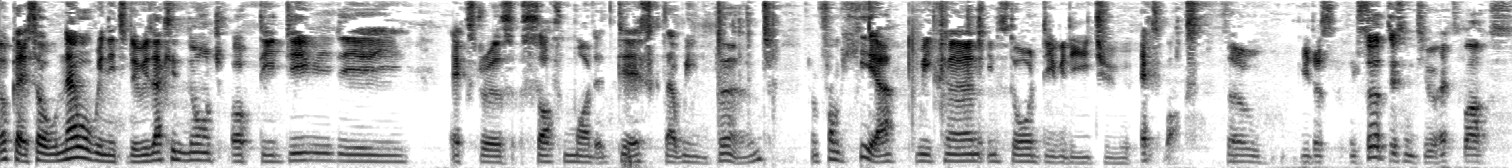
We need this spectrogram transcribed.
Okay, so now what we need to do is actually launch up the DVD extras soft mod disk that we burned. And from here, we can install DVD to Xbox. So you just insert this into your Xbox.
